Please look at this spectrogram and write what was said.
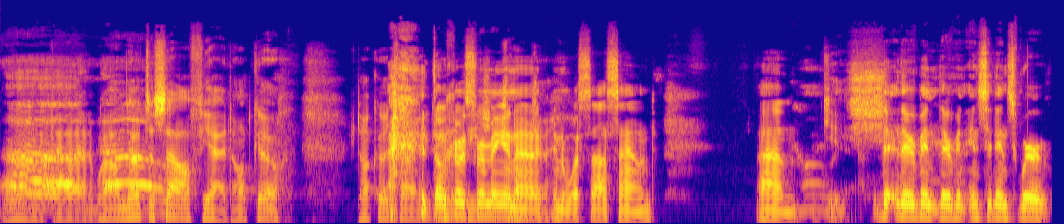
Oh my god! Well, note to self: yeah, don't go, don't go trying to Don't to go swimming in, a, in Wassaw Sound. Um, Holy Yeah. shit. There, there have been there have been incidents where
